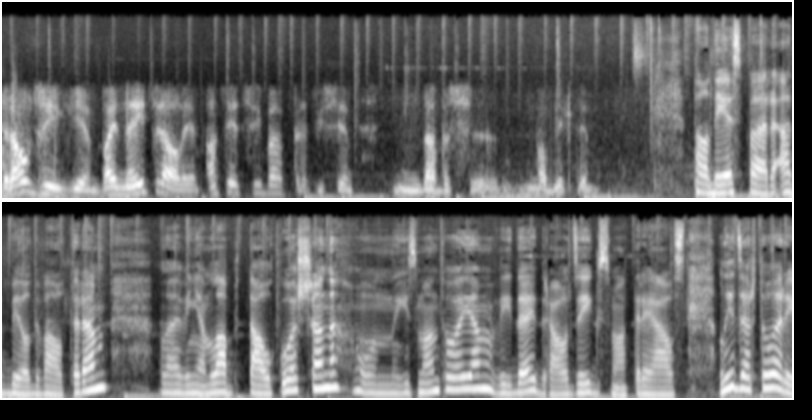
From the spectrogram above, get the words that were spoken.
draudzīgiem vai neitrāliem attiecībā pret visiem dabas uh, objektiem. Paldies par atbildi Valteram, lai viņam laba talkošana un izmantojam videi draudzīgus materiālus. Līdz ar to arī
